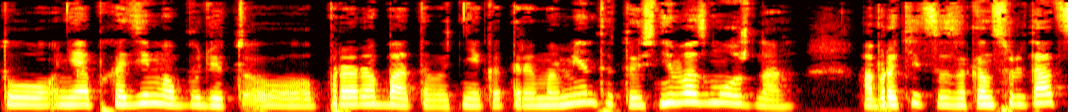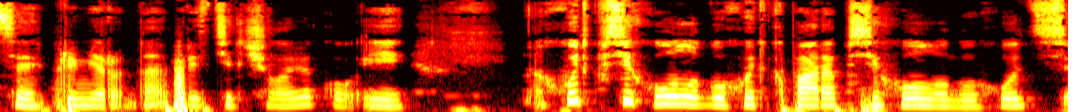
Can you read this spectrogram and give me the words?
то необходимо будет прорабатывать некоторые моменты. То есть невозможно обратиться за консультацией, к примеру, да, прийти к человеку и хоть к психологу, хоть к парапсихологу, хоть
